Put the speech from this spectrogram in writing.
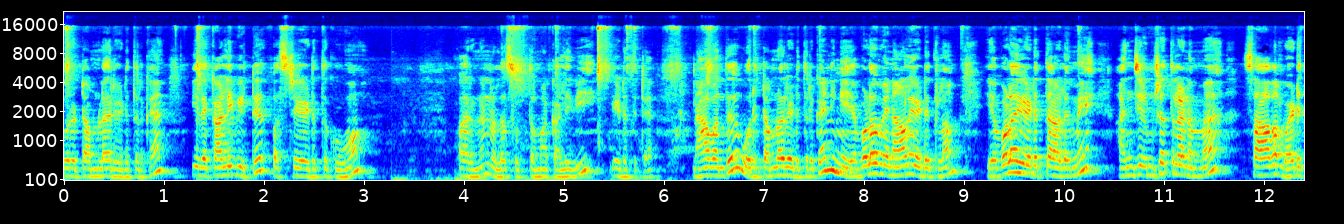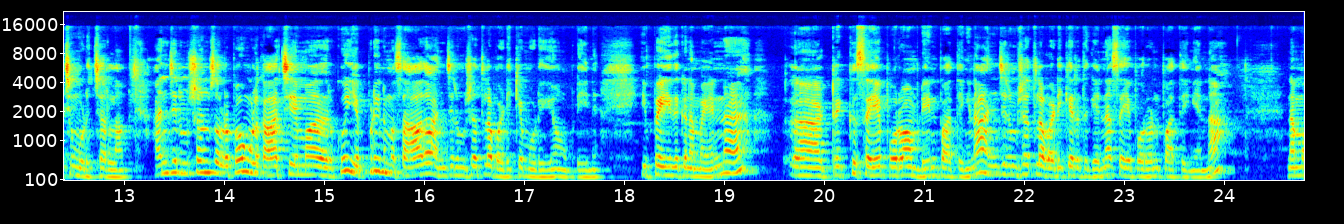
ஒரு டம்ளர் எடுத்திருக்கேன். இதை கழுவிட்டு ஃபஸ்ட்டு எடுத்துக்குவோம். பாருங்கள் நல்லா சுத்தமாக கழுவி எடுத்துட்டேன். நான் வந்து ஒரு டம்ளர் எடுத்திருக்கேன். நீங்கள் எவ்வளோ வேணாலும் எடுக்கலாம். எவ்வளோ எடுத்தாலுமே அஞ்சு நிமிஷத்தில் நம்ம சாதம் வடித்து முடிச்சிடலாம். அஞ்சு நிமிஷம்னு சொல்கிறப்போ உங்களுக்கு ஆச்சரியமாக இருக்கும். எப்படி நம்ம சாதம் அஞ்சு நிமிஷத்தில் வடிக்க முடியும் அப்படின்னு. இப்போ இதுக்கு நம்ம என்ன ட்ரிக்கு செய்ய போகிறோம் அப்படின்னு பார்த்தீங்கன்னா அஞ்சு நிமிஷத்தில் வடிக்கிறதுக்கு என்ன செய்ய போகிறோம்னு பார்த்தீங்கன்னா நம்ம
